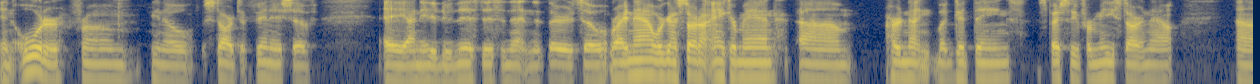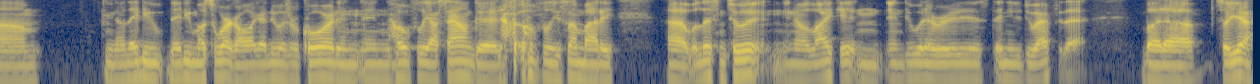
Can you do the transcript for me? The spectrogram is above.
in order from, you know, start to finish of, hey, I need to do this, this, and that, and the third. So right now we're going to start on Anchorman. Um, heard nothing but good things, especially for me starting out. Um, you know, they do they do most of the work. All I gotta do is record, and and hopefully I sound good. hopefully somebody uh, will listen to it, and you know, like it, and and do whatever it is they need to do after that. But uh, so yeah,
